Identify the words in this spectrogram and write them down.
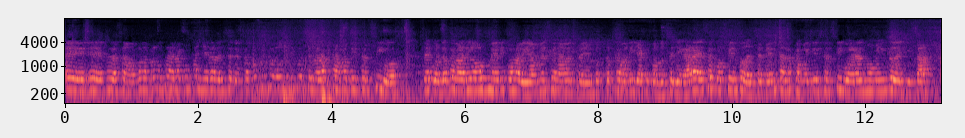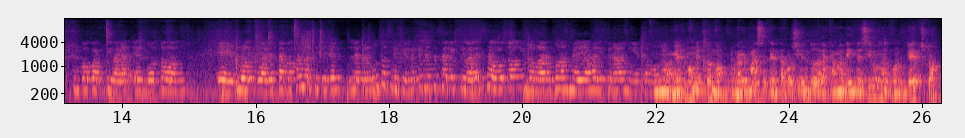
Eh, relacionado con la pregunta de la compañera del 70% de utilización de las camas de intensivos, recuerdo que varios médicos habían mencionado, entre ellos el doctor Cabanilla, que cuando se llegara a ese por ciento del 70% en las camas de intensivos era el momento de quizás un poco activar el botón eh, lo cual está pasando. Así que le pregunto si entiende que es necesario activar ese botón y tomar algunas medidas adicionales en este momento. No, en este momento no. Una vez más, 70% de las camas de intensivos en el contexto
